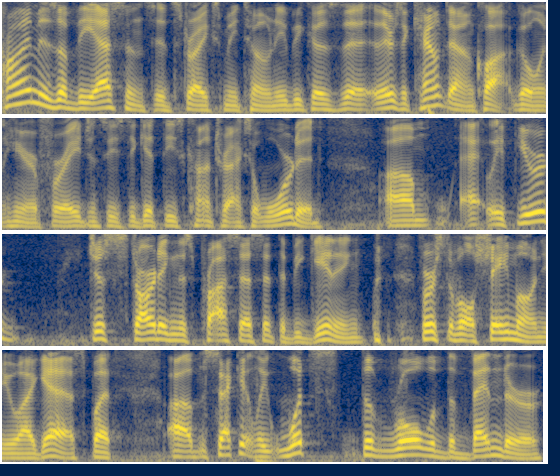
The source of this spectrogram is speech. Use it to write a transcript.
Time is of the essence, it strikes me, Tony, because uh, there's a countdown clock going here for agencies to get these contracts awarded. Um, if you're just starting this process at the beginning, first of all, shame on you, I guess. But um, secondly, what's the role of the vendor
